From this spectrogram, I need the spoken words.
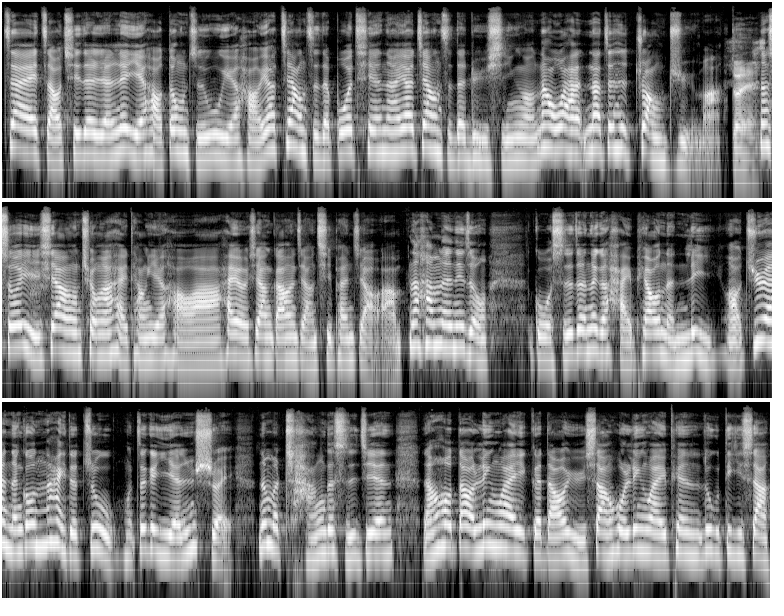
在早期的人类也好，动植物也好，要这样子的播迁啊，要这样子的旅行哦，那哇，那真是壮举嘛。对。那所以像琼崖海棠也好啊，还有像刚刚讲棋盘角啊，那他们的那种果实的那个海漂能力啊，居然能够耐得住这个盐水那么长的时间，然后到另外一个岛屿上或另外一片陆地上。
